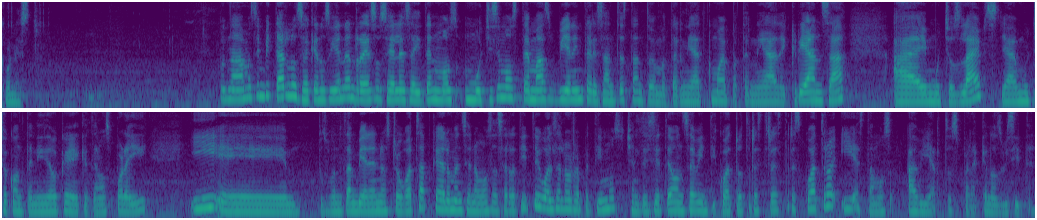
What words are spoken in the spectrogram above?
con esto pues nada más invitarlos a que nos sigan en redes sociales. Ahí tenemos muchísimos temas bien interesantes, tanto de maternidad como de paternidad, de crianza. Hay muchos lives, ya hay mucho contenido que, tenemos por ahí. Y eh, pues bueno, también en nuestro WhatsApp, que ya lo mencionamos hace ratito, igual se lo repetimos, 8711 243334 y estamos abiertos para que nos visiten.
